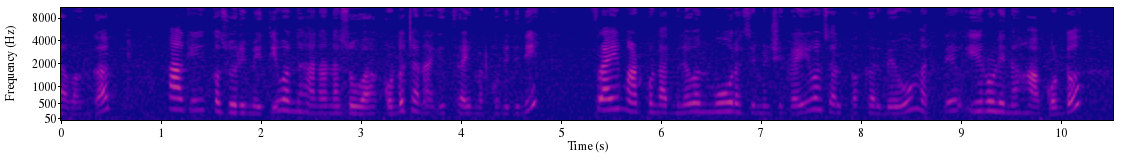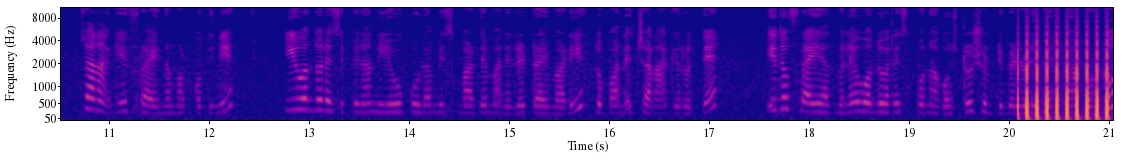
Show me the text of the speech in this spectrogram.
ಲವಂಗ, ಹಾಗೆ ಕಸೂರಿ ಮೇಥಿ ಒಂದು ಅನಾನಸು ಹಾಕ್ಕೊಂಡು ಚೆನ್ನಾಗಿ ಫ್ರೈ ಮಾಡ್ಕೊಂಡಿದ್ದೀನಿ. ಫ್ರೈ ಮಾಡ್ಕೊಂಡಾದ್ಮೇಲೆ ಒಂದು ಮೂರು ಹಸಿಮೆಣ್ಸಿಕಾಯಿ ಒಂದು ಸ್ವಲ್ಪ ಕರಿಬೇವು ಮತ್ತು ಈರುಳ್ಳಿನ ಹಾಕ್ಕೊಂಡು ಚೆನ್ನಾಗಿ ಫ್ರೈನ ಮಾಡ್ಕೊತೀನಿ. ಈ ಒಂದು ರೆಸಿಪಿನ ನೀವು ಕೂಡ ಮಿಸ್ ಮಾಡದೆ ಮನೇಲಿ ಟ್ರೈ ಮಾಡಿ ತುಂಬಾ ಚೆನ್ನಾಗಿರುತ್ತೆ. ಇದು ಫ್ರೈ ಆದಮೇಲೆ ಒಂದೂವರೆ ಸ್ಪೂನ್ ಆಗೋಷ್ಟು ಶುಂಠಿ ಬೆಳ್ಳುಳ್ಳಿ ಪೇಸ್ಟ್ ಹಾಕ್ಕೊಂಡು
